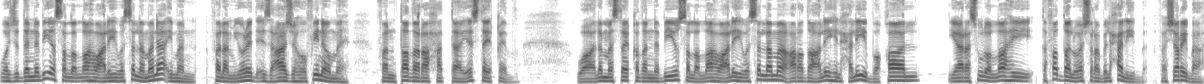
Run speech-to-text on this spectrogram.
وجد النبي صلى الله عليه وسلم نائما فلم يرد إزعاجه في نومه فانتظر حتى يستيقظ. ولما استيقظ النبي صلى الله عليه وسلم عرض عليه الحليب وقال: يا رسول الله تفضل واشرب الحليب. فشربه.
